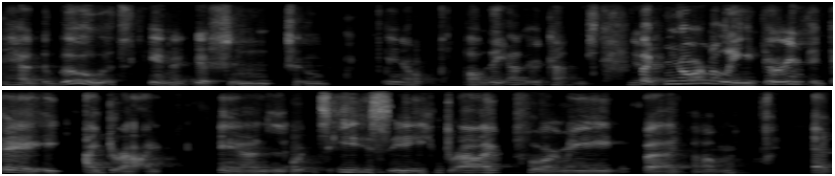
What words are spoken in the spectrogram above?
had the booth in addition to you know all the other times. But normally during the day i drive. And it's easy drive for me but um, at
